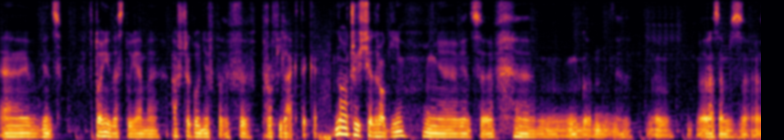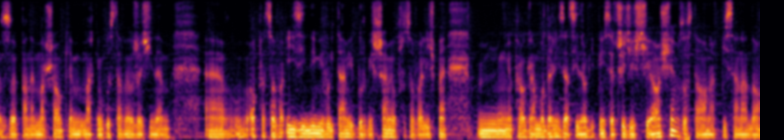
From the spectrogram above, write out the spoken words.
E, Więc w to inwestujemy, a szczególnie w, w, profilaktykę. No oczywiście drogi, więc e, e, razem z, z panem marszałkiem Markiem Gustawem Rzezinem e, i z innymi wójtami, burmistrzami opracowaliśmy mm, program modernizacji drogi 538. Została ona wpisana do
